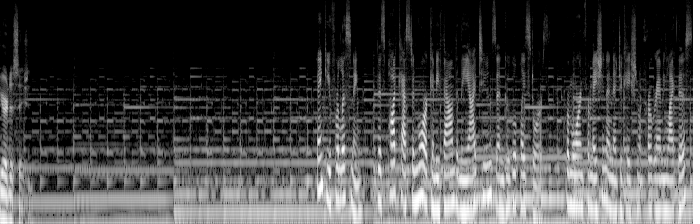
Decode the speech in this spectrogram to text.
Your decision. Thank you for listening. This podcast and more can be found in the iTunes and Google Play stores. For more information and educational programming like this,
